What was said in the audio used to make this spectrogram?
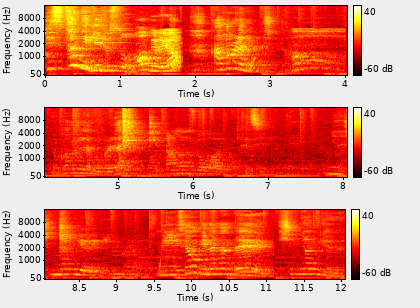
비슷한 얘기 해줬어. 어, 그래요? 까놀레 먹고 싶다. 너 까놀레 먹을래? 어, 짱 좋아요. 그지? 언니는 신년 계획이 있나요? 우리 세우긴 했는데 10년 계획.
